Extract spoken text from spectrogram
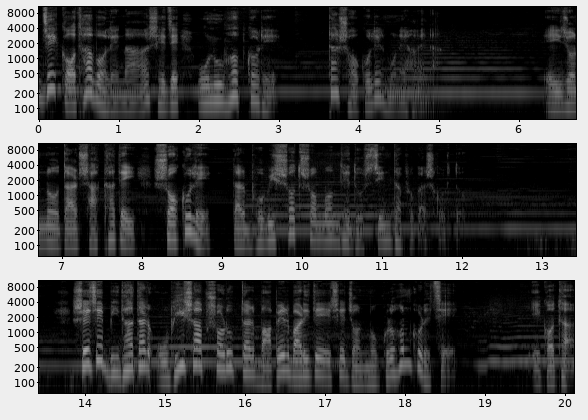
যে কথা বলে না, সে যে অনুভব করে তা সকলের মনে হয় না। এই জন্য তার সাক্ষাতেই সকলে তার ভবিষ্যৎ সম্বন্ধে দুশ্চিন্তা প্রকাশ করত। সে যে বিধাতার অভিশাপ স্বরূপ তার বাপের বাড়িতে এসে জন্মগ্রহণ করেছে, এ কথা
